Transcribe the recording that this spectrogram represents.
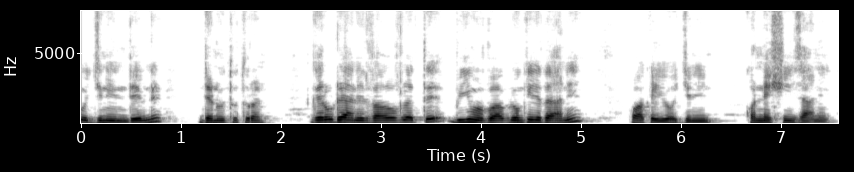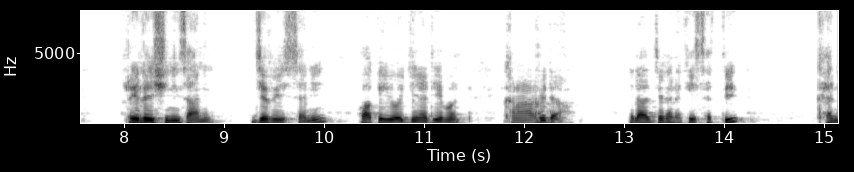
wajjin hin deemne danuutu turan. Garuu Daani'eel fa'aa fudhattee biyyuma Baabiloon keessa taa'anii waaqayyoo wajjiniin konnekshinii isaanii, riileeshinii isaanii jabeessanii waaqayyoo wajjin adeeman. Kanaafidha ilaalcha kana keessatti kan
